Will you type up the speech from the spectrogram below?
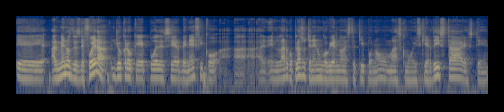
eh, al menos desde fuera, yo creo que puede ser benéfico a- a- a- en largo plazo tener un gobierno de este tipo, ¿no? Más como izquierdista, este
